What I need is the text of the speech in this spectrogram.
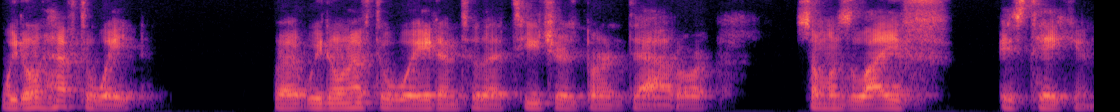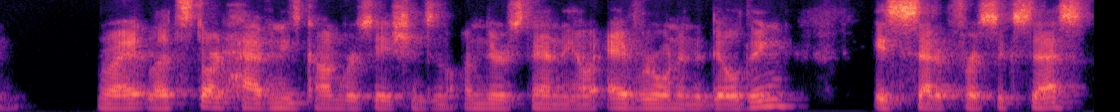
we don't have to wait, right? We don't have to wait until that teacher is burnt out or someone's life is taken, right? Let's start having these conversations and understanding how everyone in the building is set up for success,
